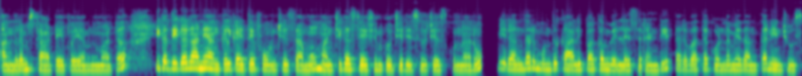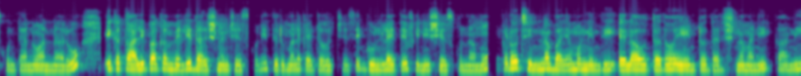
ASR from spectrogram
అందరం స్టార్ట్ అయిపోయామన్నమాట. ఇక దిగగానే అంకుల్కి అయితే ఫోన్ చేశాము. మంచిగా స్టేషన్కి వచ్చి రిసీవ్ చేసుకున్నారు. మీరందరూ ముందు కాలిపాకం వెళ్ళేసిరండి తర్వాత కొండ మీద అంతా నేను చూసుకుంటాను అన్నారు. ఇక కాలిపాకం వెళ్ళి దర్శనం చేసుకొని తిరుమలకైతే వచ్చేసి గుండ్లు అయితే ఫినిష్ చేసుకున్నాము. ఎక్కడో చిన్న భయం ఉండింది ఎలా అవుతుందో ఏంటో దర్శనం అని. కానీ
